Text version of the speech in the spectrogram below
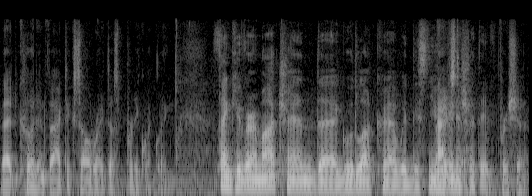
that could, in fact, accelerate this pretty quickly. Thank you very much and uh, good luck uh, with this new Thanks, Dave. initiative. Appreciate it.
